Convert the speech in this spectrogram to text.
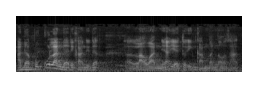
ada pukulan dari kandidat uh, lawannya yaitu incumbent 01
